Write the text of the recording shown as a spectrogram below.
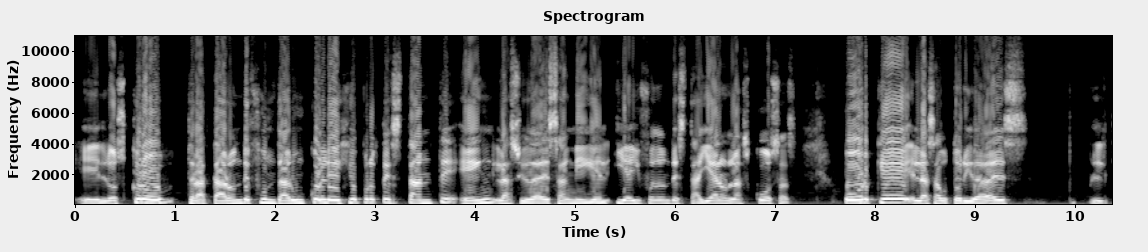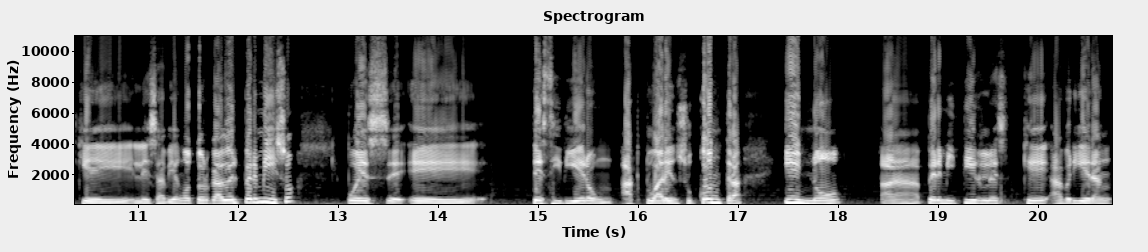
eh, los Crow trataron de fundar un colegio protestante en la ciudad de San Miguel y ahí fue donde estallaron las cosas, porque las autoridades que les habían otorgado el permiso pues eh, eh, decidieron actuar en su contra y no ah, permitirles que abrieran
